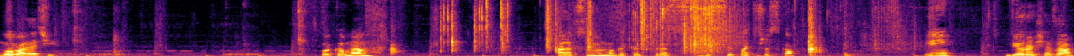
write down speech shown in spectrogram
Głowa leci. Spoko mam. Ale w sumie mogę to teraz wysypać wszystko. I biorę się za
